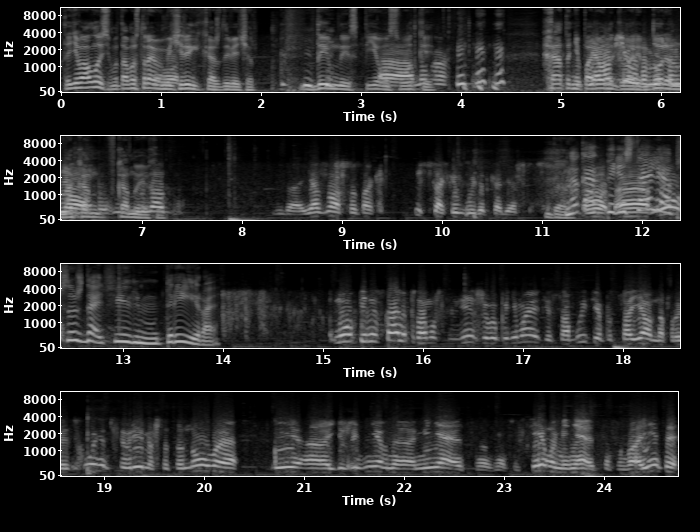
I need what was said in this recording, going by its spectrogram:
Ты не волнуйся, мы там устраиваем Вот. вечеринки каждый вечер. Дымные, с пивом, с А, водкой. ну, Хата не палена, говорим. Долин на кан- сомневался. в Канну Ну, ехал. надо- Да, я знал, что так, так и будет, конечно. Да. Ну как, Вот, перестали а, ну- обсуждать фильм Триера? Ну, перестали, потому что здесь же, вы понимаете, события постоянно происходят, все время что-то новое, и э, ежедневно меняются, значит, темы, меняются фавориты.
